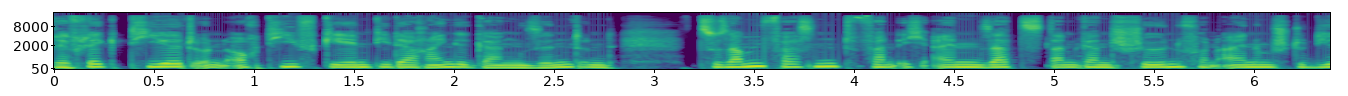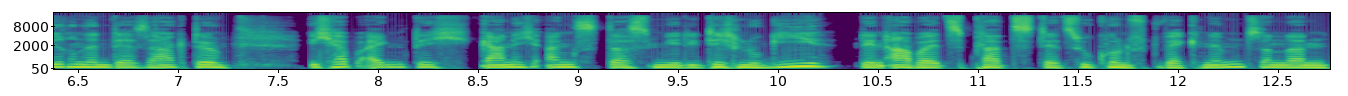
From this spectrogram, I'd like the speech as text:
reflektiert und auch tiefgehend die da reingegangen sind. Und zusammenfassend fand ich einen Satz dann ganz schön von einem Studierenden, der sagte, ich habe eigentlich gar nicht Angst, dass mir die Technologie den Arbeitsplatz der Zukunft wegnimmt, sondern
